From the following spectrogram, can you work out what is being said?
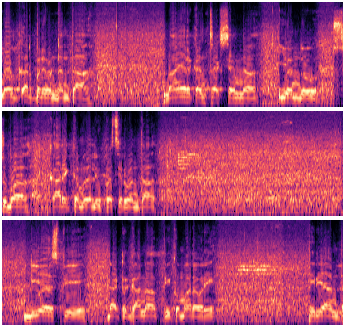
ಲೋಕಾರ್ಪಣೆಗೊಂಡಂಥ ನಾಯರ್ ಕನ್ಸ್ಟ್ರಕ್ಷನ್ನ ಈ ಒಂದು ಶುಭ ಕಾರ್ಯಕ್ರಮದಲ್ಲಿ ಉಪಸ್ಥಿರುವಂಥ D S P doctor Gana P Kumar ಅವರೇ, ಹಿರಿಯ ಅಂತ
